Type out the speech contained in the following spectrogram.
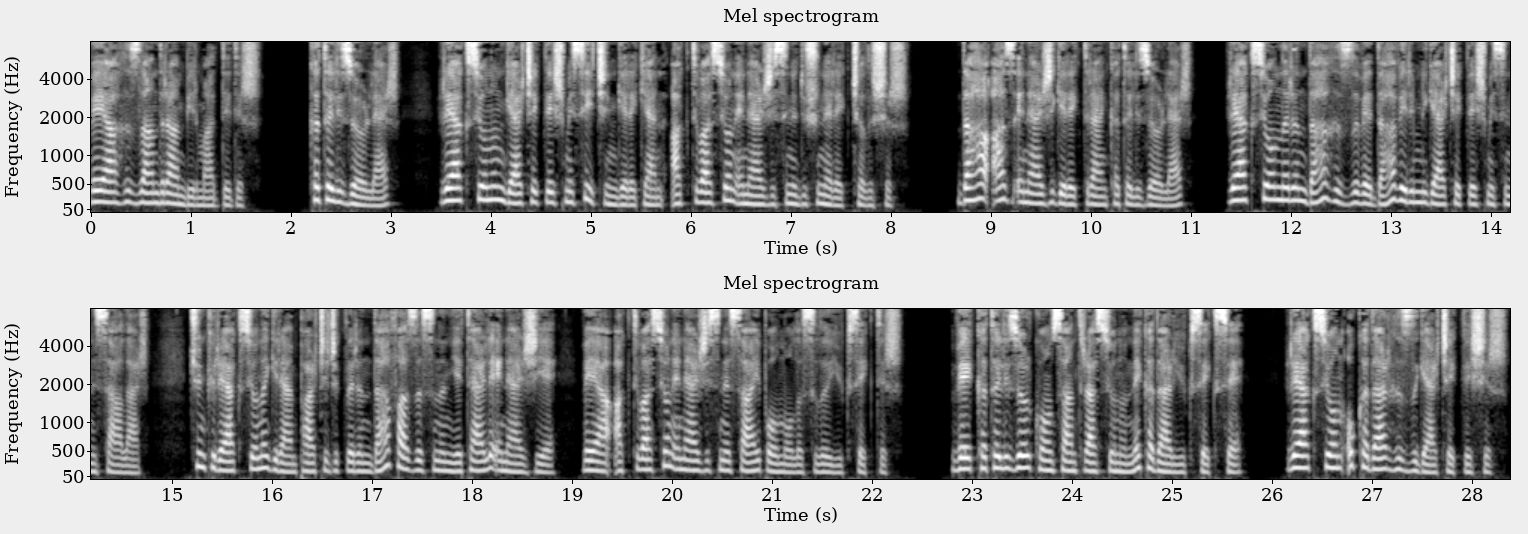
veya hızlandıran bir maddedir. Katalizörler, reaksiyonun gerçekleşmesi için gereken aktivasyon enerjisini düşünerek çalışır. Daha az enerji gerektiren katalizörler, reaksiyonların daha hızlı ve daha verimli gerçekleşmesini sağlar. Çünkü reaksiyona giren parçacıkların daha fazlasının yeterli enerjiye veya aktivasyon enerjisine sahip olma olasılığı yüksektir. Ve katalizör konsantrasyonu ne kadar yüksekse, reaksiyon o kadar hızlı gerçekleşir.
